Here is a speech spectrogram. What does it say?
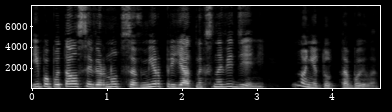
и попытался вернуться в мир приятных сновидений, Но не тут-то было.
